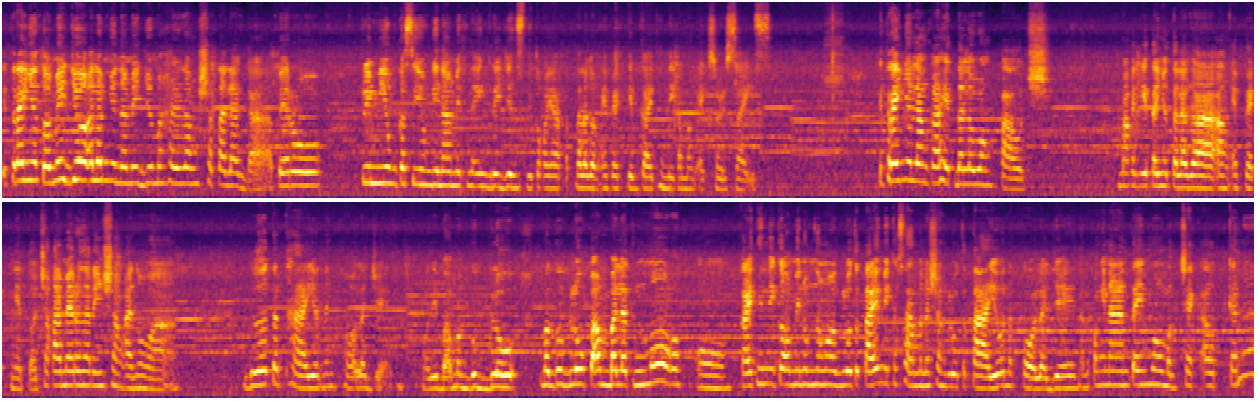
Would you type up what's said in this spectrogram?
I-try nyo to. Medyo, alam nyo na, medyo mahal lang siya talaga. Pero, premium kasi yung ginamit na ingredients dito. Kaya talagang effective kahit hindi ka mag-exercise. I-try nyo lang kahit dalawang pouch. Makikita nyo talaga ang effect nito. Tsaka meron na rin siyang ano ah, glutathione and collagen. O, di ba? Mag-glow, mag-glow pa ang balat mo. O, kahit hindi ka uminom ng mga glutathione, may kasama na siyang glutathione at collagen. Ano pang inaantay mo? Mag-check out ka na.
